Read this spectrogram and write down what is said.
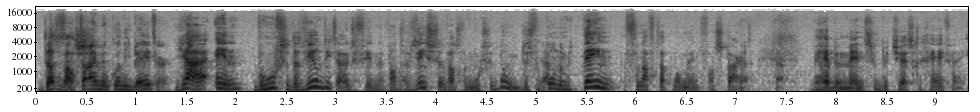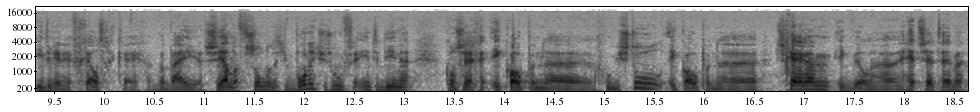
Dat De was... timing kon niet beter. Ja, en we hoefden dat wiel niet uit te vinden, want we wisten wat we moesten doen. Dus we Ja. konden meteen vanaf dat moment van start. Ja, ja. We hebben mensen budget gegeven. Iedereen heeft geld gekregen, waarbij je zelf, zonder dat je bonnetjes hoefde in te dienen, kon zeggen: Ik koop een eh, goede stoel, ik koop een eh, scherm, ik wil een headset hebben.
